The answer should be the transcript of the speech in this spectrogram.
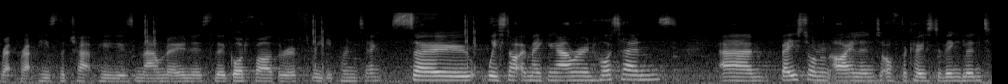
RepRap. He's the chap who is now known as the godfather of 3D printing. So we started making our own hot ends um, based on an island off the coast of England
